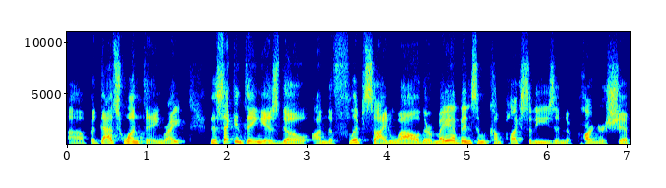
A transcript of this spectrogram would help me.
Uh, but that's one thing, right? The second thing is, though, on the flip side, while there may have been some complexities in the partnership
